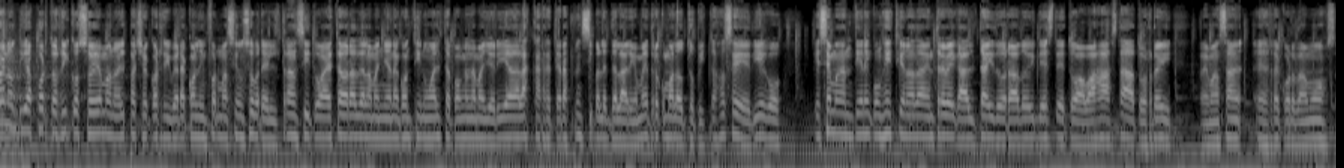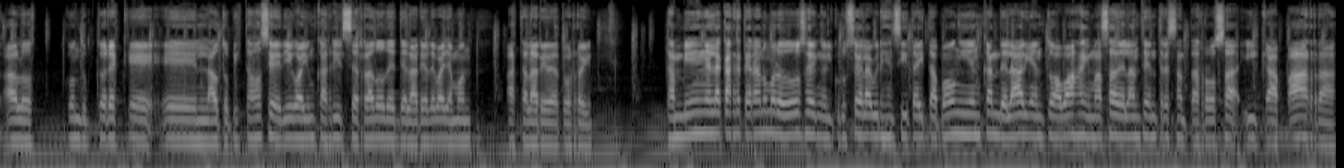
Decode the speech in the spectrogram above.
Buenos días, Puerto Rico. Soy Manuel Pacheco Rivera con la información sobre el tránsito. A esta hora de la mañana continúa el tapón en la mayoría de las carreteras principales del área metro, como la autopista José de Diego, que se mantiene congestionada entre Vega Alta y Dorado y desde Toa Baja hasta Torrey. Además, eh, recordamos a los conductores que eh, en la autopista José de Diego hay un carril cerrado desde el área de Bayamón hasta el área de Torrey. También en la carretera número 12, en el cruce de la Virgencita y Tapón, y en Candelaria, en Toa Baja, y más adelante entre Santa Rosa y Caparra.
